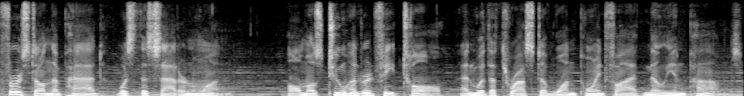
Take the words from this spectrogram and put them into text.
First on the pad was the Saturn I, almost 200 feet tall and with a thrust of 1.5 million pounds.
